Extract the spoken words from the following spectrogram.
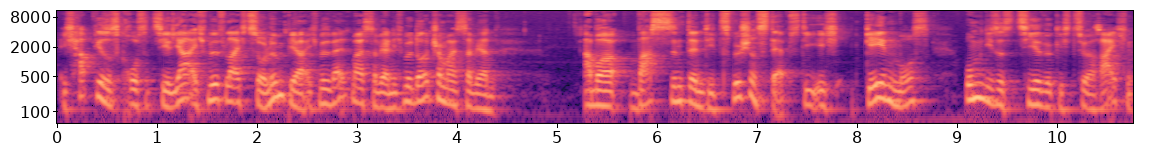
Ich habe dieses große Ziel. Ja, ich will vielleicht zur Olympia, ich will Weltmeister werden, ich will Deutscher Meister werden. Aber was sind denn die Zwischensteps, die ich gehen muss, um dieses Ziel wirklich zu erreichen?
